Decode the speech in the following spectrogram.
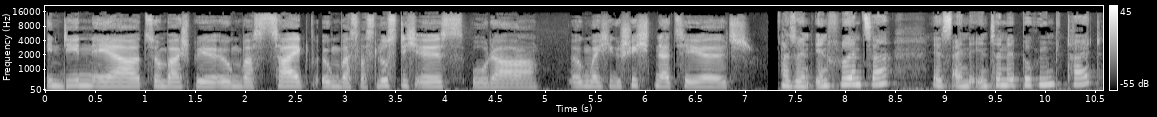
in denen er zum Beispiel irgendwas zeigt, irgendwas, was lustig ist oder irgendwelche Geschichten erzählt. Also ein Influencer ist eine Internetberühmtheit,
